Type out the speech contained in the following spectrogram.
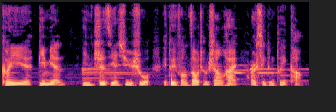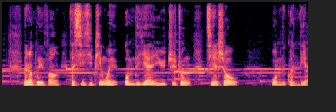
可以避免因直接叙述给对方造成伤害而形成对抗，能让对方在细细品味我们的言语之中，接受我们的观点，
